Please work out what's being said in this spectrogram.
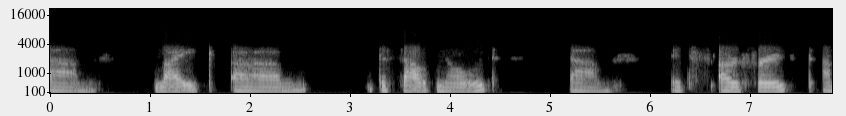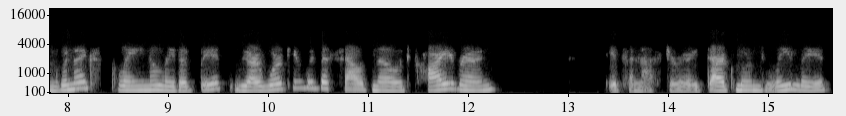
um, like um, the South Node. Um, it's our first. I'm going to explain a little bit. We are working with the South Node, Chiron. It's an asteroid, Dark Moon Lilith.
